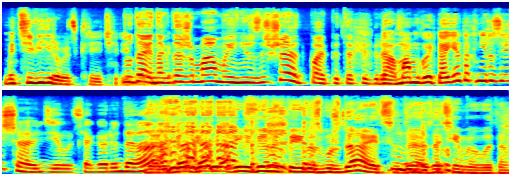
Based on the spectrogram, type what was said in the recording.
мотивировать к речи Ну да, ребенка. иногда же мамы и не разрешают папе так играть. Да, мама говорит, а я так не разрешаю делать. Я говорю, да. ребенок перевозбуждается, да, зачем его там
